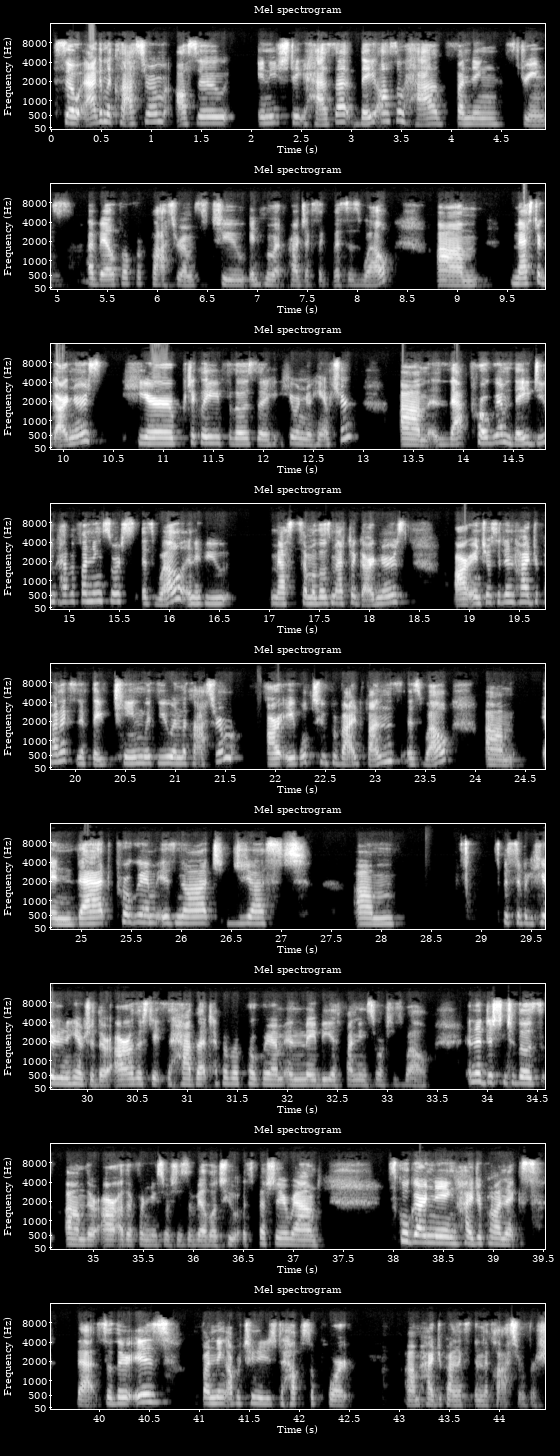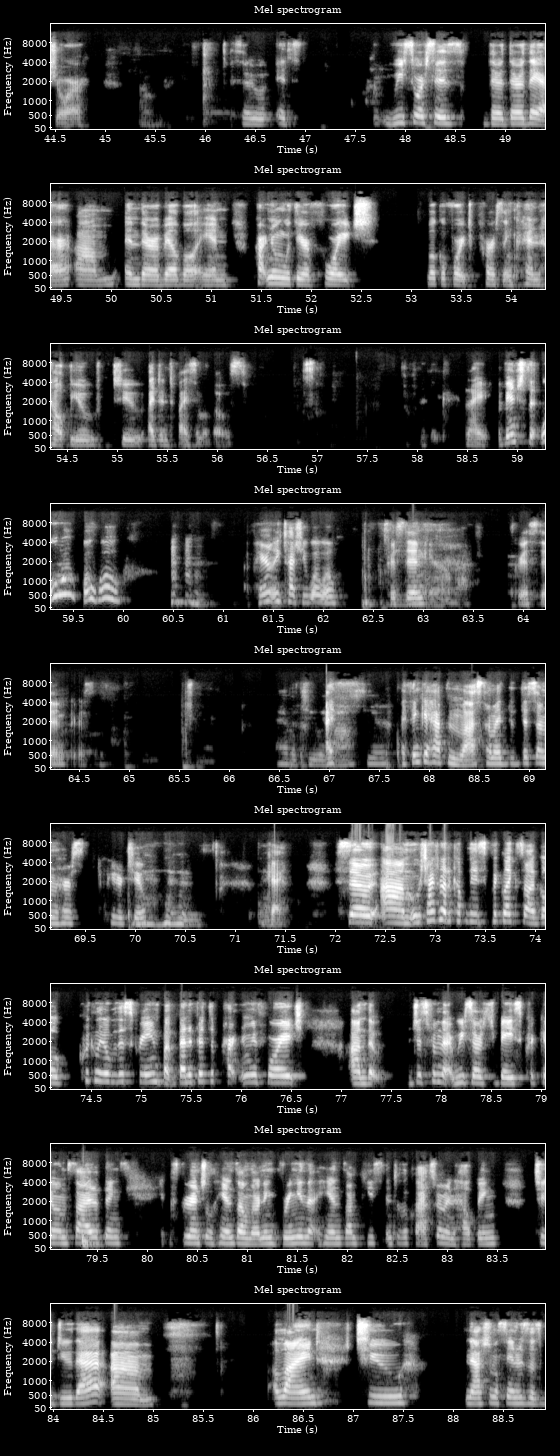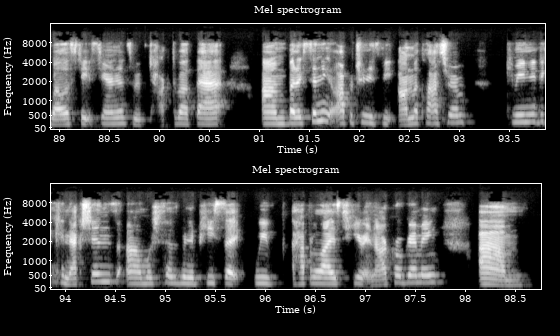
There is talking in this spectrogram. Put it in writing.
so Ag in the Classroom also in each state has that. They also have funding streams available for classrooms to implement projects like this as well. Um, Master Gardeners here, particularly for those that are here in New Hampshire, um, that program, they do have a funding source as well. And if you, some of those Master Gardeners are interested in hydroponics, and if they team with you in the classroom, are able to provide funds as well. Um, and that program is not just um, specific here to New Hampshire. There are other states that have that type of a program and maybe a funding source as well. In addition to those, um, there are other funding sources available too, especially around school gardening, hydroponics, that. So there is funding opportunities to help support um, hydroponics in the classroom for sure. Um, so it's resources, they're, they're there um, and they're available and partnering with your 4-H, local 4-H person can help you to identify some of those. And I eventually, whoa, whoa, whoa, whoa. Apparently touchy, whoa, whoa. Kristen, Kristen, Kristen. I have a two way mouse here. I think it happened last time I did this on her computer too. okay. So um, we talked about a couple of these quick links, so I'll go quickly over the screen, but benefits of partnering with 4-H, um, that just from that research-based curriculum side of things, experiential hands-on learning, bringing that hands-on piece into the classroom and helping to do that. Um, aligned to national standards as well as state standards. We've talked about that. Um, but extending opportunities beyond the classroom, community connections, um, which has been a piece that we've capitalized here in our programming, um,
